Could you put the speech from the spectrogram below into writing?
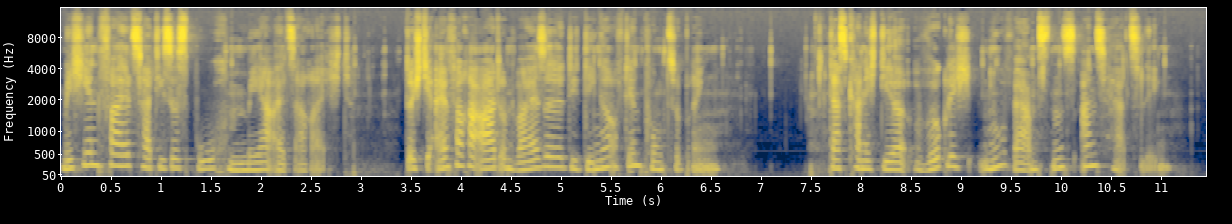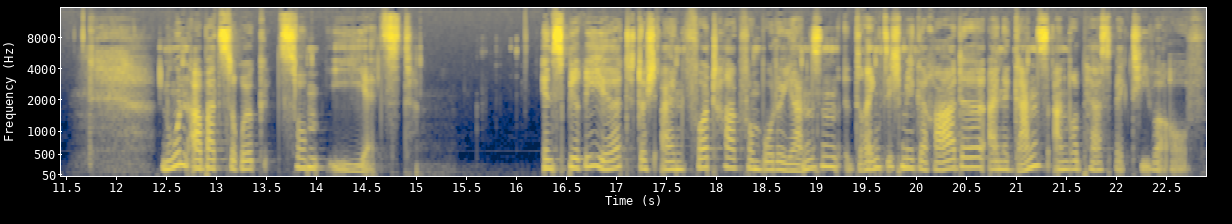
Mich jedenfalls hat dieses Buch mehr als erreicht durch die einfache Art und Weise, die Dinge auf den Punkt zu bringen. Das kann ich dir wirklich nur wärmstens ans Herz legen. Nun aber zurück zum Jetzt. Inspiriert durch einen Vortrag von Bodo Jansen drängt sich mir gerade eine ganz andere Perspektive auf.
